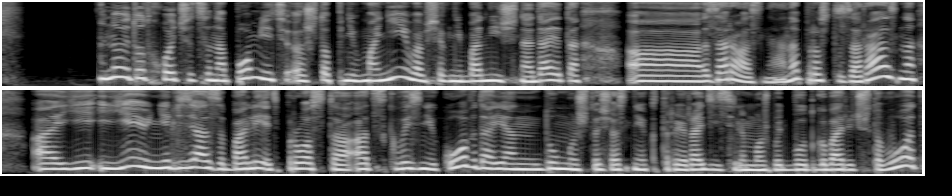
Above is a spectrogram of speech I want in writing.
Ну и тут хочется напомнить, э, что пневмония вообще внебольничная, да, это а, заразная, она просто заразна, а, и, ею нельзя заболеть просто от сквозняков, да, я думаю, что сейчас некоторые родители, может быть, будут говорить, что вот,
